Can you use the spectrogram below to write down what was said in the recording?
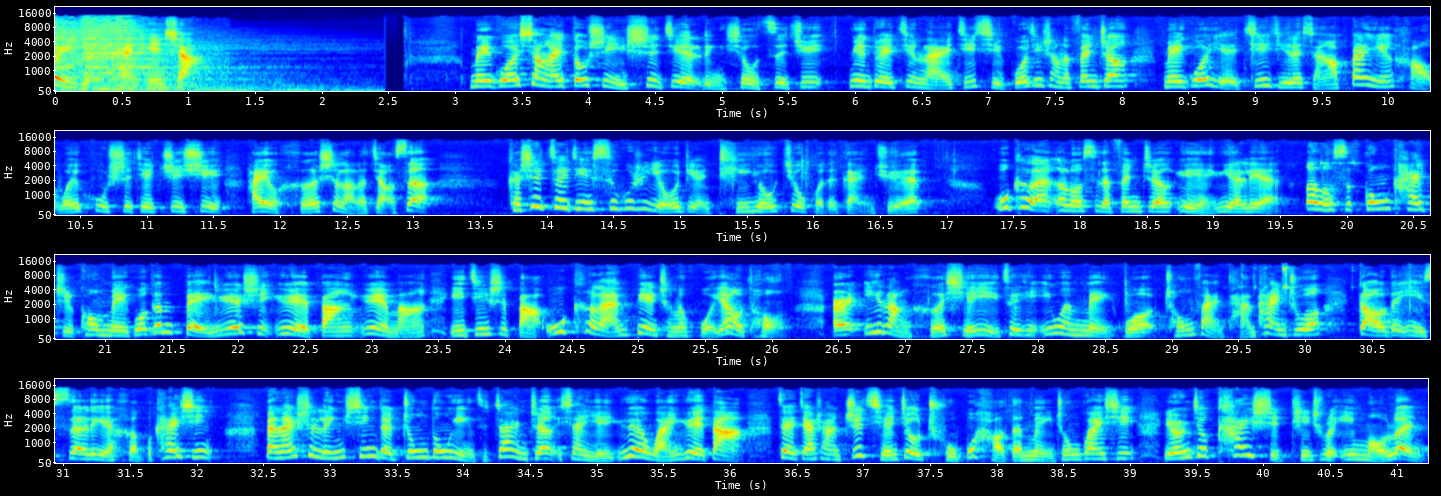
慧眼看天下。美国向来都是以世界领袖自居，面对近来几起国际上的纷争，美国也积极的想要扮演好维护世界秩序还有和事佬的角色。可是最近似乎是有点提油救火的感觉。乌克兰、俄罗斯的纷争越演越烈，俄罗斯公开指控美国跟北约是越帮越忙，已经是把乌克兰变成了火药桶。而伊朗核协议最近因为美国重返谈判桌，搞得以色列很不开心。本来是零星的中东影子战争，现在也越玩越大。再加上之前就处不好的美中关系，有人就开始提出了阴谋论。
